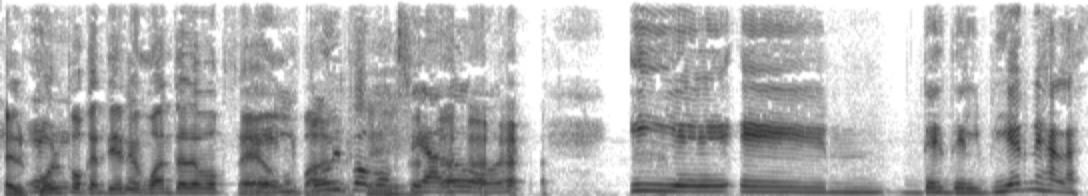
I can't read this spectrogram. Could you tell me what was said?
El pulpo que tiene guantes de boxeo, el pulpo boxeador. Y eh, desde el viernes a las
